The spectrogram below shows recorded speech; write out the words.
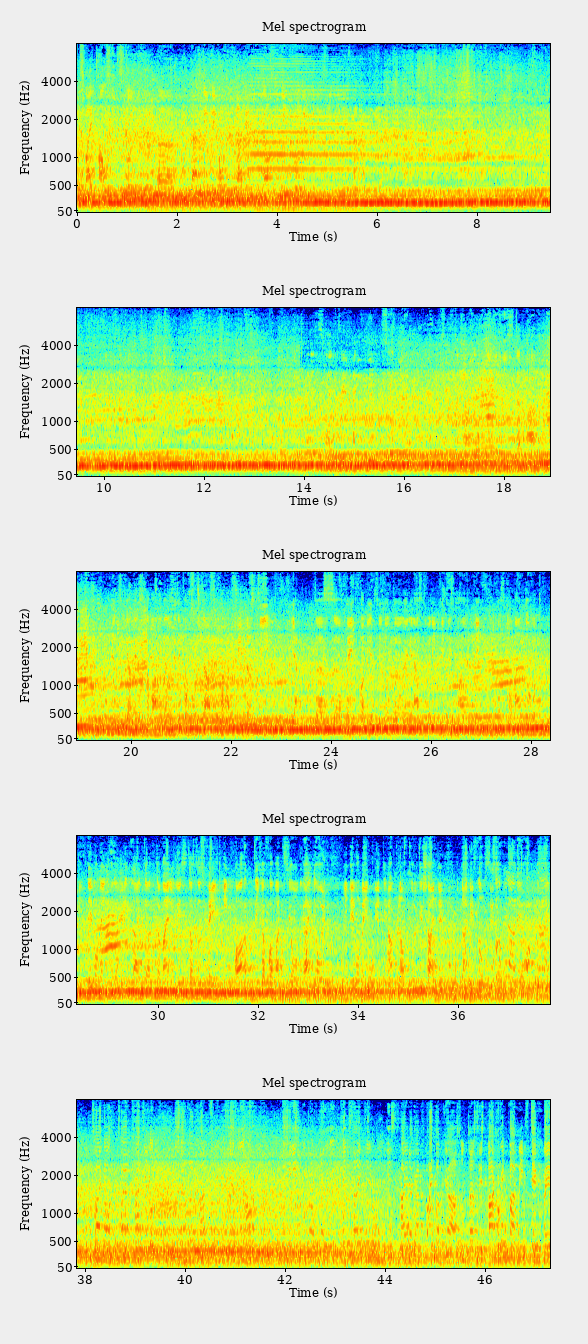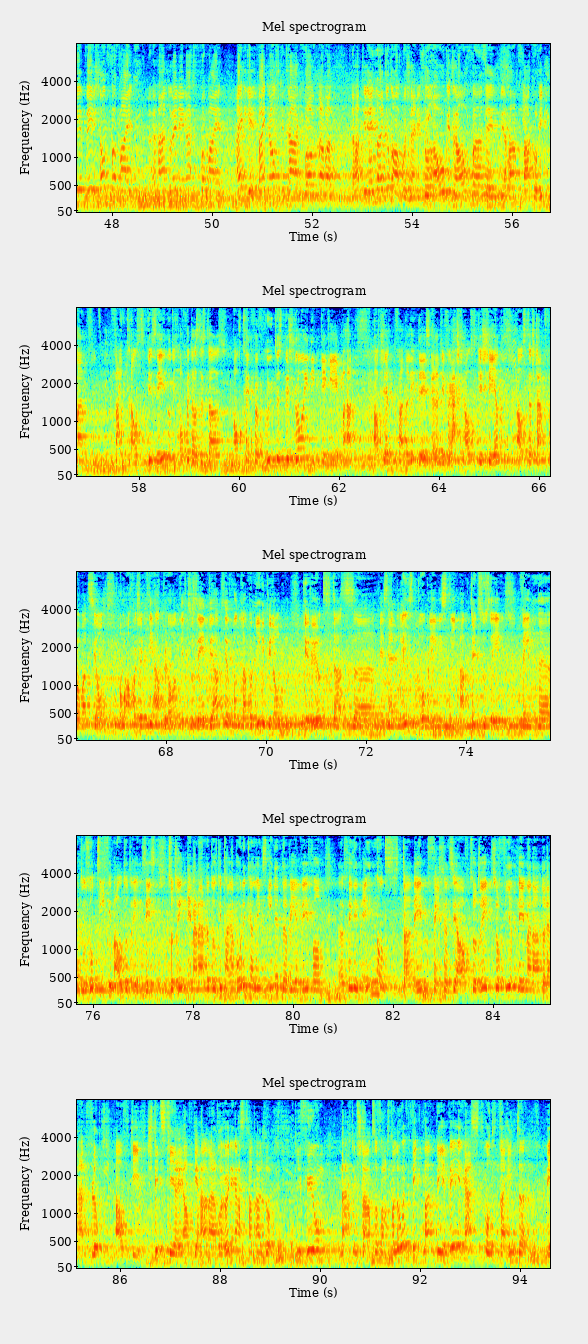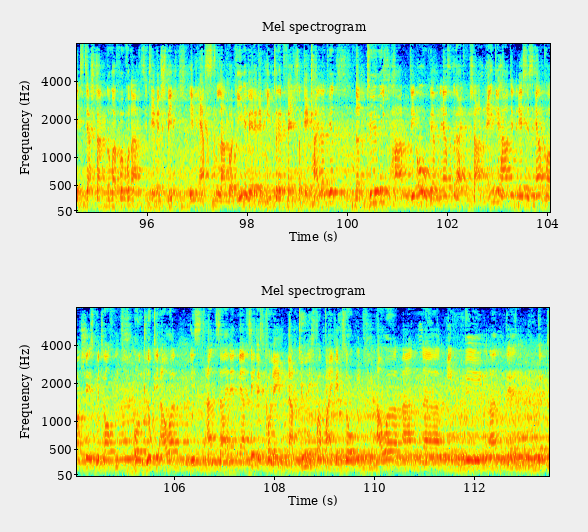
der 2000. Äh, nachdem die rote Flagge rausgegeben wurde für den Sieg in Istanbul. Ja, das äh, Feld formiert sich und äh, René Rast übernimmt in diesem Augenblick das Kommando und wo der Meinung ist, dass das Feld in ordentlicher Formation reinrollt, in dem Moment wird die Ampel auf Null geschaltet. Und dann geht's los. Saisonfinale, Hockenheim 2022 und Sherman Franz sehr viel auf. Schild und auf der linken Seite. Ist einer ganz weit am Gras und das ist Marco Wittmann mit dem BMW schon vorbei, an René Rast vorbei. Einige weit rausgetragen worden, aber da hat die Rennleitung auch wahrscheinlich so ein Auge drauf, äh, denn wir haben Marco Wittmann weit draußen gesehen und ich hoffe, dass es da auch kein verfrühtes Beschleunigen gegeben hat. Auch Sheldon van der Linde ist relativ rasch ausgeschert aus der Standformation, um auch wahrscheinlich die Ampel ordentlich zu sehen. Wir haben es ja von Lamborghini-Piloten gehört, dass äh, es ein Riesenproblem ist, die Ampel zu sehen, wenn äh, du so tief im Auto drin sitzt. Zu dritt nebeneinander durch die Parabolika, links innen der BMW von äh, Philipp Eng und daneben fächern sie auf zu dritt, zu viert nebeneinander der Anflug auf die Spitzkehre, auf die Haarnadel. Röne Rast hat also die Führung nach dem Start sofort verloren. Wittmann, BMW, Rast und dahinter mit der Startnummer 85 Clemens Schmidt im ersten Lamborghini, während im hinteren Feld schon gekeilert wird. Natürlich haben die, oh, wir haben den ersten Reifenschaden. Engelhardt im SSR Porsche ist betroffen und Lucky Auer ist an seinen Mercedes-Kollegen natürlich vorbeigezogen. Auer an äh, Ingi, an den Götz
